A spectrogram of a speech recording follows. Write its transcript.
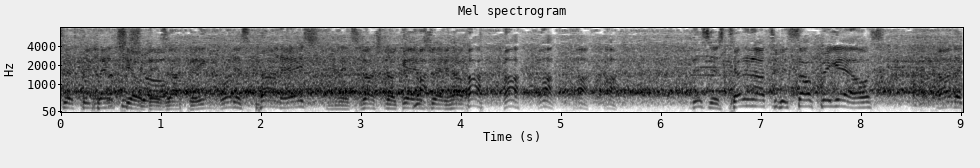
interesting. Plenty of this happening. What is Panes? And it's national games when you have This is turning out to be something else at the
